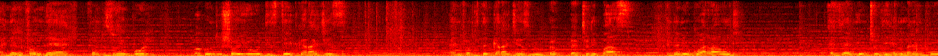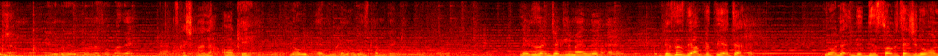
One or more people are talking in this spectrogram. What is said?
And then from there, from the swimming pool, we're going to show you the state garages. And from the state garages, we'll go back to the bus, and then we'll go around and then into the animal enclosure. The animal enclosure is over there. Okay. Now we, and we can always come back. Ladies and gentlemen, this is the amphitheater. You know, the, the, this solicitation hall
